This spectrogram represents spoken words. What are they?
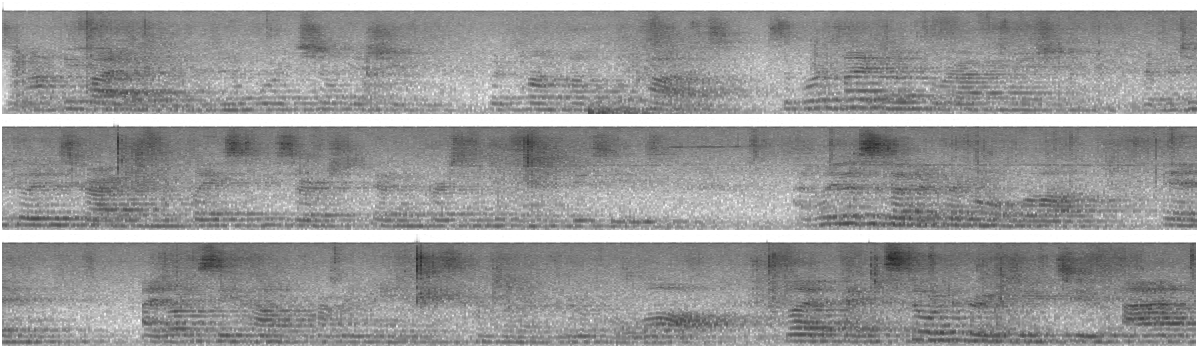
shall not be violated, and no board shall issue, but upon probable cause, supported by oath or affirmation, and particularly describing the place to be searched and the persons of whom to be seized." I believe this is under criminal law, and I don't see how property maintenance comes under criminal law. But I would still encourage you to add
